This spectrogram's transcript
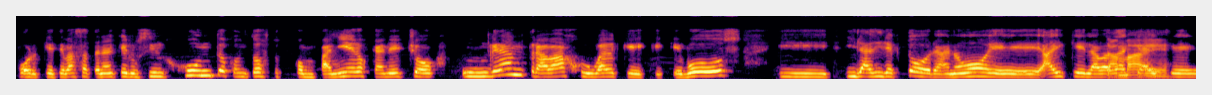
porque te vas a tener que lucir junto con todos tus compañeros que han hecho un gran trabajo igual que, que, vos y, la directora, ¿no? Eh, hay que, la verdad que hay que,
